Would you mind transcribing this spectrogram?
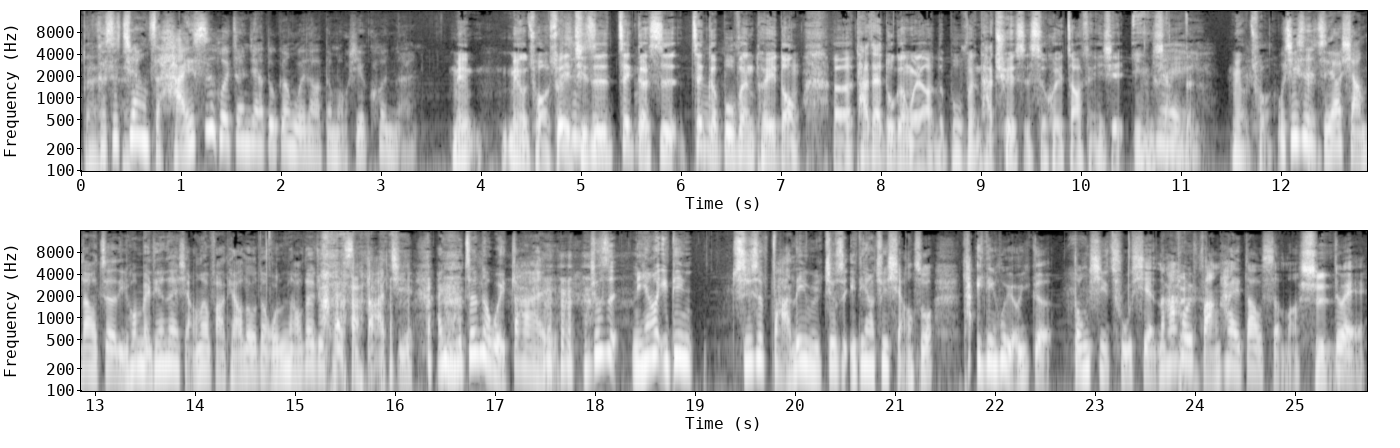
对，可是这样子还是会增加都跟围老的某些困难。没没有错，所以其实这个是这个部分推动，呃，它在多根围绕的部分，它确实是会造成一些影响的，没有错。我其实只要想到这里，我每天在想那个法条漏洞，我的脑袋就开始打结。哎，你们真的伟大哎！就是你要一定，其实法律就是一定要去想说，它一定会有一个东西出现，那它会妨害到什么？是对。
